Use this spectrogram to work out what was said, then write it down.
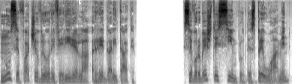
nu se face vreo referire la regalitate. Se vorbește simplu despre oameni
